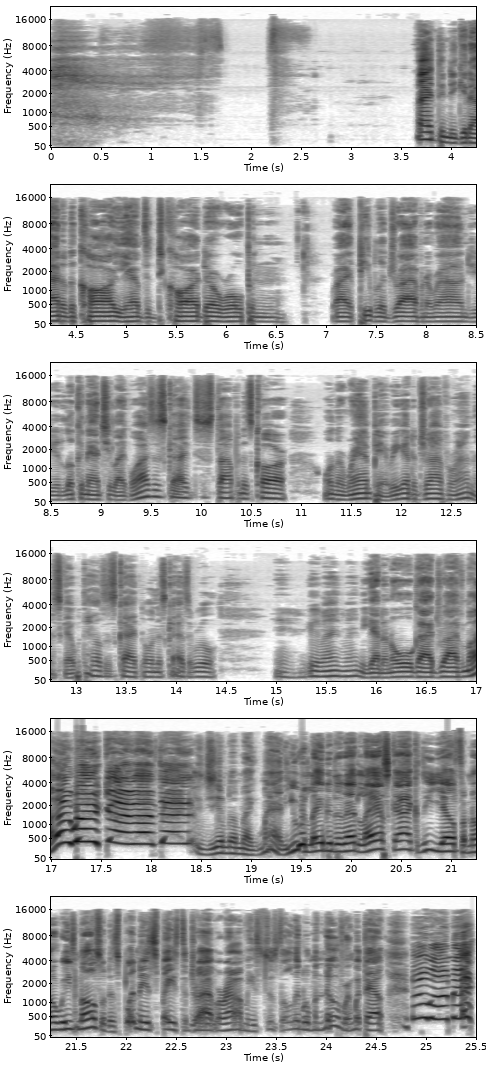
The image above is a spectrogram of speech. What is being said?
Right? Then you get out of the car, you have the car door open, right? People are driving around, you're looking at you like, why is this guy just stopping his car on the ramp here? We got to drive around this guy. What the hell is this guy doing? This guy's a real, yeah, man, man. You got an old guy driving my, by. Jim, I'm like, man, you related to that last guy? Cause he yelled for no reason. Also, there's plenty of space to drive around me. It's just a little maneuvering. What the hell? Come on, man.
